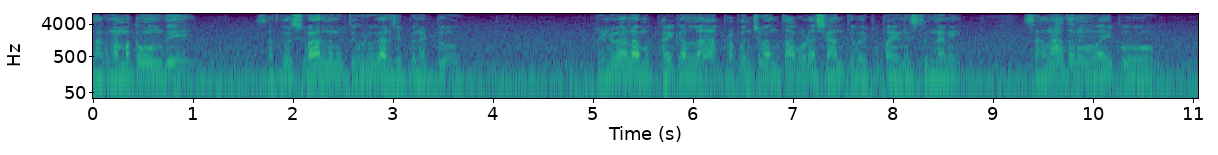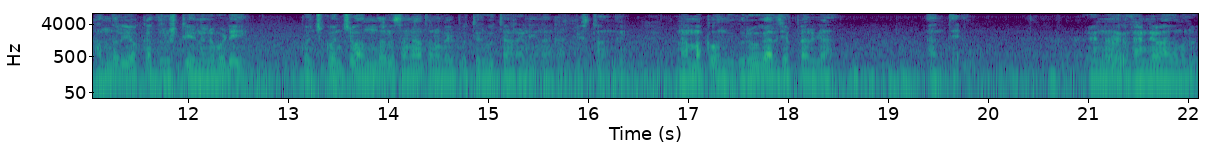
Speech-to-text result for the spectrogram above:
నాకు నమ్మకం ఉంది. సద్గురు శివానందమూర్తి గురుగారు చెప్పినట్టు రెండు వేల ముప్పై కల్లా ప్రపంచం అంతా కూడా శాంతి వైపు పయనిస్తుందని సనాతనం వైపు అందరి యొక్క దృష్టి నిలబడి కొంచెం కొంచెం అందరూ సనాతన వైపు తిరుగుతారని నాకు అనిపిస్తోంది. నమ్మకం ఉంది. గురువు గారు చెప్పారుగా. అంతే. విన్నందుకు ధన్యవాదములు.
